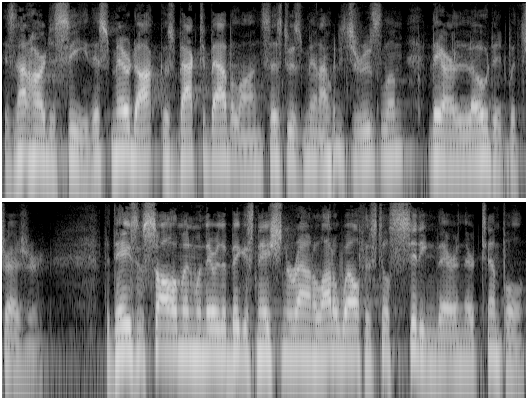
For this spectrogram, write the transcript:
is not hard to see. This Merodach goes back to Babylon, says to his men, I went to Jerusalem. They are loaded with treasure. The days of Solomon, when they were the biggest nation around, a lot of wealth is still sitting there in their temple.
